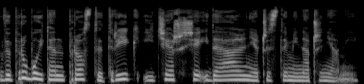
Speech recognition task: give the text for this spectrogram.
Wypróbuj ten prosty trik i ciesz się idealnie czystymi naczyniami.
